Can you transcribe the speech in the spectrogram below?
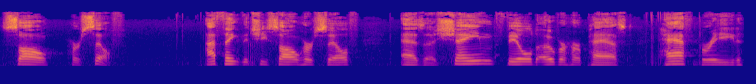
saw herself? I think that she saw herself as a shame filled over her past, half breed,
